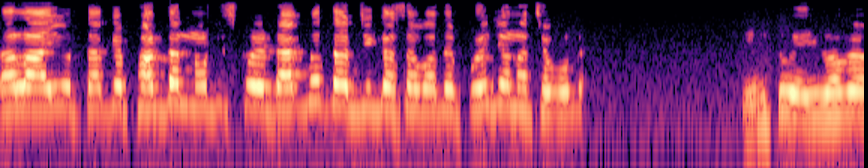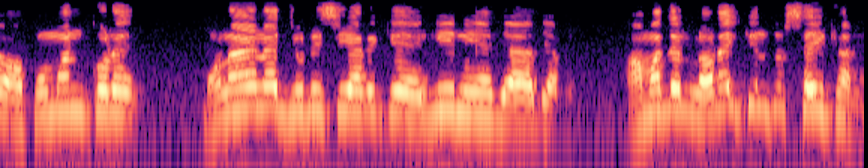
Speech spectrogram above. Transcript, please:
তাহলে আইও তাকে ফার্দার নোটিশ করে ডাকবে, তার জিজ্ঞাসাবাদের প্রয়োজন আছে বলে। কিন্তু এইভাবে অপমান করে মনে হয় না জুডিশিয়ারিকে এগিয়ে নিয়ে যাওয়া যাবে। আমাদের লড়াই কিন্তু সেইখানে।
